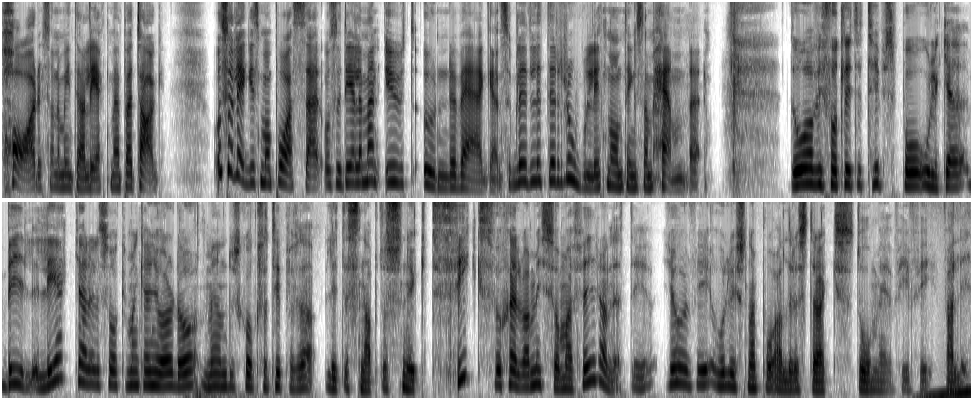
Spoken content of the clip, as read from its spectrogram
har som de inte har lekt med på ett tag. Och så lägger små påsar och så delar man ut under vägen så blir det lite roligt någonting som händer. Då har vi fått lite tips på olika billekar eller saker man kan göra då, men du ska också tipsa lite snabbt och snyggt fix för själva midsommarfirandet. Det gör vi och lyssnar på alldeles strax då med Vivi Wallin.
